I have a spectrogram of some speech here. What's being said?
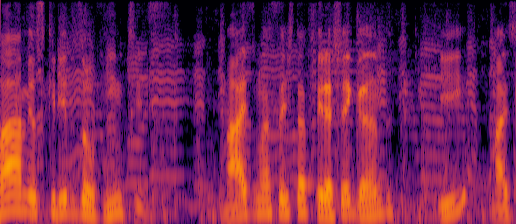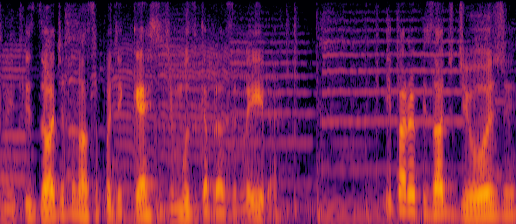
Olá, meus queridos ouvintes. Mais uma sexta-feira chegando e mais um episódio do nosso podcast de música brasileira. E para o episódio de hoje,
